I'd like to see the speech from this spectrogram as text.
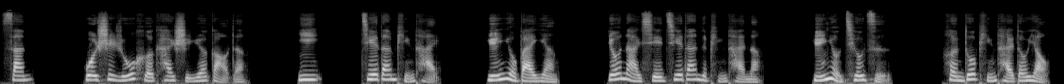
三。我是如何开始约稿的？一接单平台，云有白影，有哪些接单的平台呢？云有秋子，很多平台都有，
